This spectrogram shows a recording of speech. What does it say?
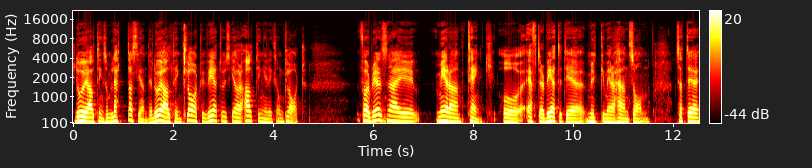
då är allting som lättast egentligen. Då är allting klart, vi vet vad vi ska göra, allting är liksom klart. Förberedelserna är mera tänk och efterarbetet är mycket mera hands-on. Så att det,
